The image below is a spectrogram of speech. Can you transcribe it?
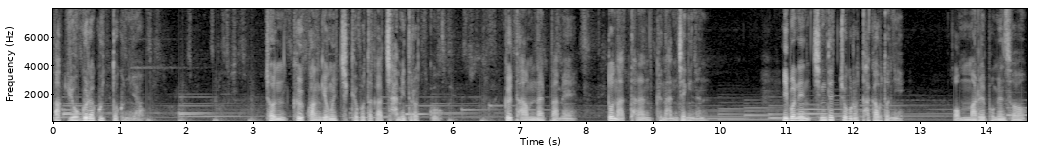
막 욕을 하고 있더군요. 전 그 광경을 지켜보다가 잠이 들었고 그 다음날 밤에 또 나타난 그 난쟁이는 이번엔 침대 쪽으로 다가오더니 엄마를 보면서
